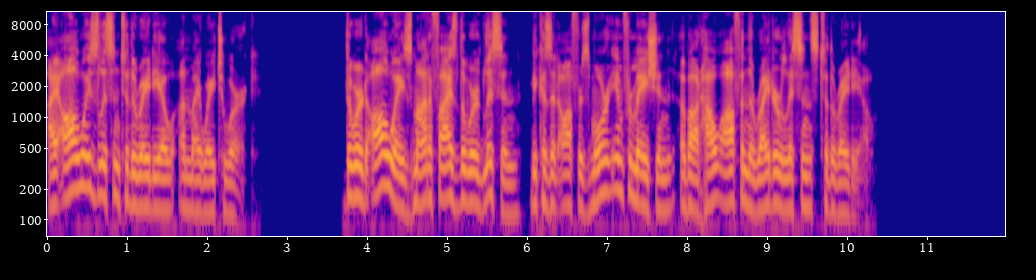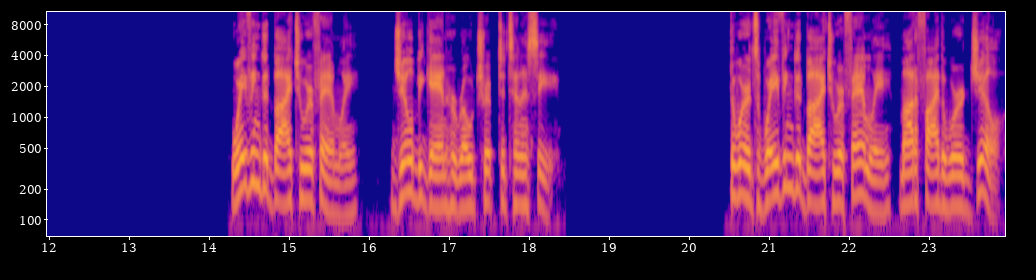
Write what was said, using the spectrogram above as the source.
I always listen to the radio on my way to work. The word always modifies the word listen because it offers more information about how often the writer listens to the radio. Waving goodbye to her family, Jill began her road trip to Tennessee. The words waving goodbye to her family modify the word Jill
